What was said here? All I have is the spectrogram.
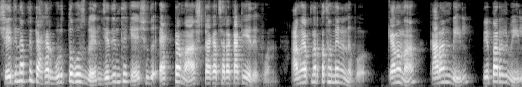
সেই দিন আপনি টাকার গুরুত্ব বুঝবেন যেদিন থেকে শুধু একটা মাস টাকা ছাড়া কাটিয়ে দেখুন। আমি আপনার কথা মেনে নেব। কেননা, কারেন্ট বিল, পেপারের বিল,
